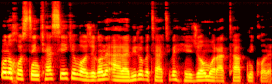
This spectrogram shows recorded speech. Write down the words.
اون نخستین کسیه که واژگان عربی رو به ترتیب هجا مرتب می‌کنه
